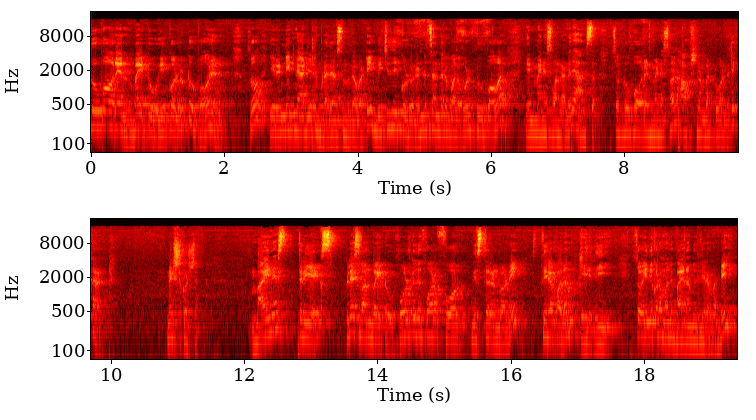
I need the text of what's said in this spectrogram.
two power n by two equal to two power n so ఈ రెండింటిని యాడ్ చేసినప్పుడు అదే వస్తుంది కాబట్టి విచ్ ఇస్ ఈక్వల్ టు రెండు సందర్భాలు కూడా two power n minus one అనేది answer so two power n minus one option number two అనేది correct next question minus three x plus one by two whole to the four of four విస్తీర్ణంలోని స్థిర పదం ఏది? సో ఇది కూడా మళ్ళీ బైనామిల్ తీరం అండి.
